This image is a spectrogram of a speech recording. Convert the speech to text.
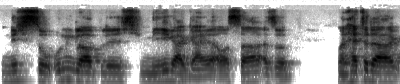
nicht so unglaublich mega geil aussah. Also man hätte da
